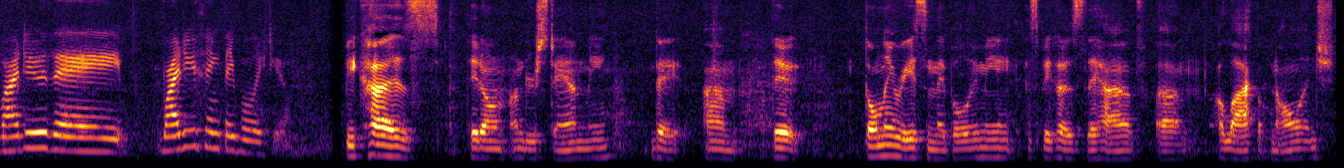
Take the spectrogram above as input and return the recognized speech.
Why do they? Why do you think they bullied you? Because they don't understand me. They um they the only reason they bully me is because they have um, a lack of knowledge,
